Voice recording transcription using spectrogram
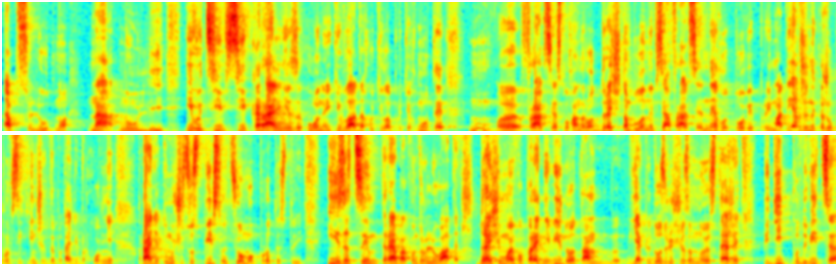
абсолютно на нулі. І оці всі каральні закони, які влада хотіла протягнути, ну е, фракція Слуга народу, до речі, там була не вся фракція, не готові приймати. Я вже не кажу про всіх інших депутатів Верховній Раді, тому що суспільство цьому протистоїть. І за цим треба контролювати. До речі, моє попереднє відео там е, я підозрюю, що за мною стежать. Підіть, подивіться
